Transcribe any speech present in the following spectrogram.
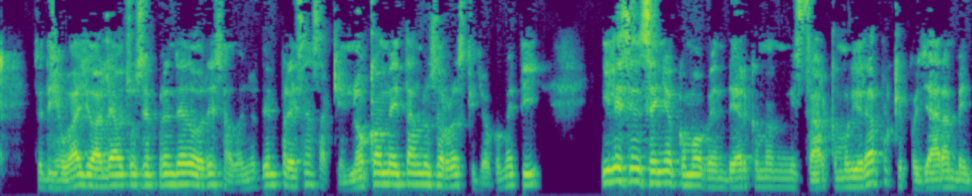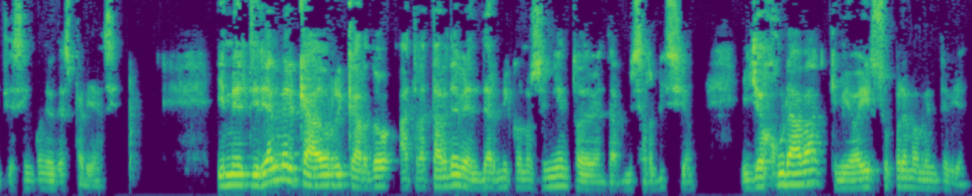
Entonces dije, voy a ayudarle a otros emprendedores, a dueños de empresas, a que no cometan los errores que yo cometí y les enseño cómo vender, cómo administrar, cómo liderar, porque pues ya eran 25 años de experiencia. Y me tiré al mercado, Ricardo, a tratar de vender mi conocimiento, de vender mi servicio. Y yo juraba que me iba a ir supremamente bien.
